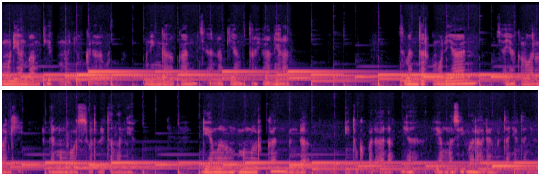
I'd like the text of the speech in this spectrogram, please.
kemudian bangkit Dia mengulurkan benda itu kepada anaknya yang masih marah dan bertanya-tanya.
